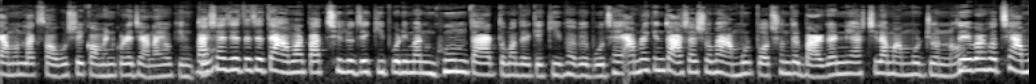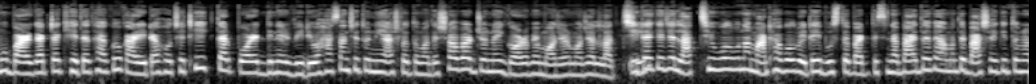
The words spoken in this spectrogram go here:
কেমন লাগছে অবশ্যই কমেন্ট করে জানাইও কিন্তু। বাসায় যেতে যেতে আমার পাচ্ছিল যে কি পরিমাণ ঘুম তার তোমাদেরকে কীভাবে বোঝাই আমরা কিন্তু আসার সময় আম্মুর পছন্দের বার্গার নিয়ে আসছিলাম আম্মুর জন্য। তো এবার হচ্ছে আম্মু বার্গারটা খেতে থাকুক আর এটা হচ্ছে ঠিক তার পরের দিনের ভিডিও হাসান সেতু নিয়ে আসলো তোমাদের সবার জন্যই গরমে মজার মজার লাচ্ছি। এটাকে যে লাচ্ছি বলব না মাঠা বলব এটাই বুঝতে পারতেছি না। বাই দেবে আমাদের বাসায় কি তোমরা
